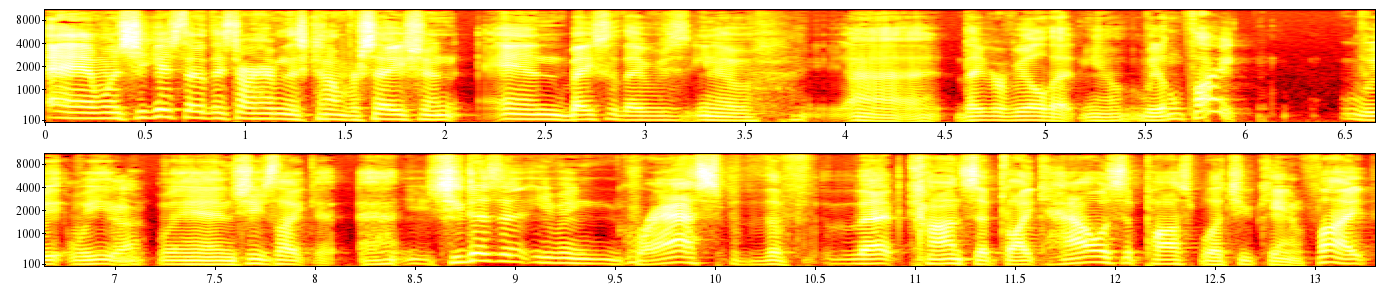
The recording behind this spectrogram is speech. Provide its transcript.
And when she gets there, they start having this conversation, and basically they was, you know, uh, they reveal that you know we don't fight. We we Yeah. and she's like, she doesn't even grasp the that concept. Like, how is it possible that you can't fight?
